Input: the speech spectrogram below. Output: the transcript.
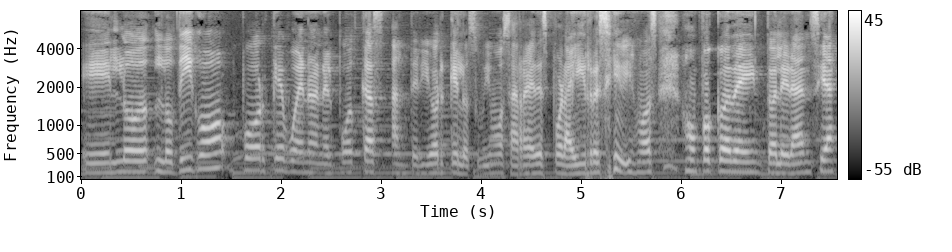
Eh, lo, digo porque, bueno, en el podcast anterior que lo subimos a redes, por ahí recibimos un poco de intolerancia,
